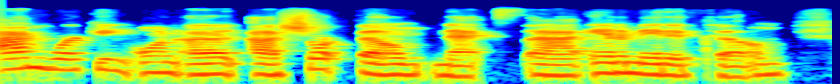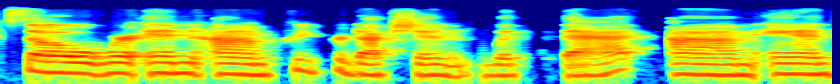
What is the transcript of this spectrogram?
I'm working on a, a short film next, uh, animated film. So we're in um, pre-production with that. Um, and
